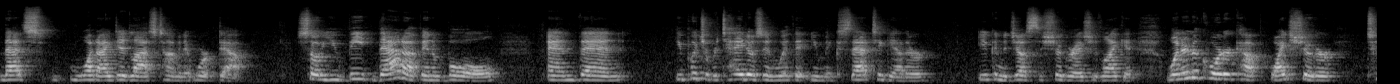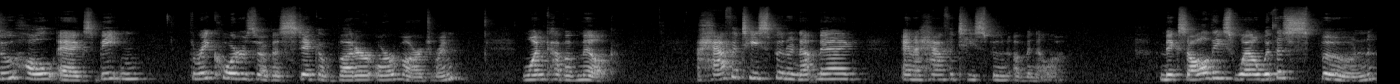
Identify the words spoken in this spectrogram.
That's what I did last time and it worked out. So you beat that up in a bowl and then you put your potatoes in with it, you mix that together. You can adjust the sugar as you like it. One and a quarter cup white sugar, two whole eggs beaten, three quarters of a stick of butter or margarine, one cup of milk, a half a teaspoon of nutmeg, and a half a teaspoon of vanilla. Mix all these well with a spoon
